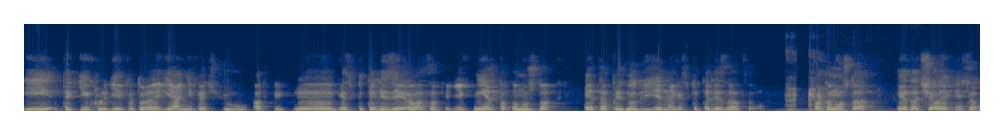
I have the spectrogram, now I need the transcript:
И таких людей, которые я не хочу от- э, госпитализироваться, таких нет, потому что это принудительная госпитализация. Потому что этот человек несет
